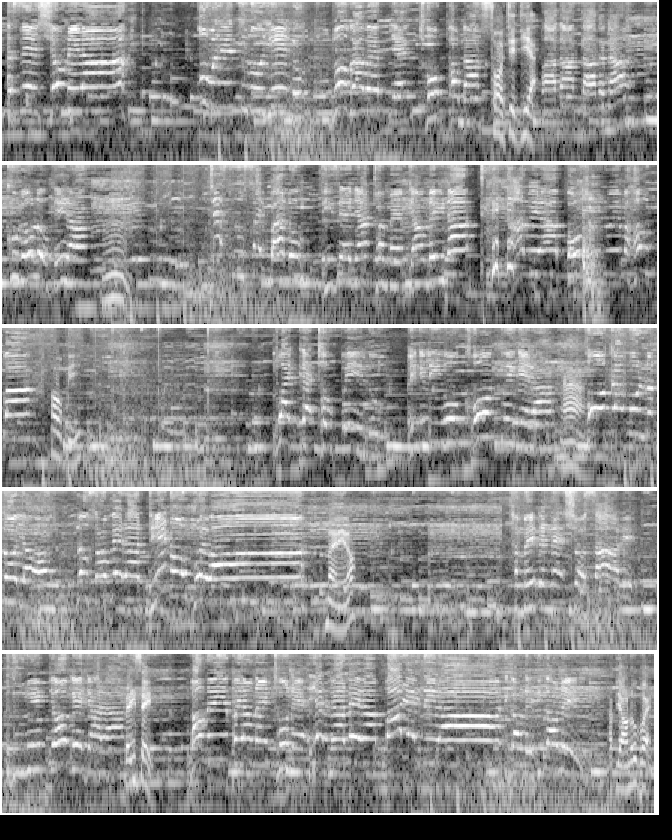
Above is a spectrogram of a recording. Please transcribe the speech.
အစင်ရှုံးနေတာဥပဒေသူတို့ရေးလို့သူတို့ကပဲပြန်ချိုးဖောက်တာစော်ကြည့်ကြည့်ရဘာသာတာသနာခုတော့လုပ်သေးတာ อืมကျက်စုဆိုင်ပါလို့ဒီဇယ်များထွက်မဲ့ပြောင်းလိမ့်တာဒါတွေဟာပုံတွေမဟုတ်ပါဟုတ်ပြီဝိုက်ကထုတ်ပေးလို့ဘင်္ဂလီကိုခိုးသွင်းခဲ့တာဟိုကမို့လွတ်တော်ရအောင်လှုပ်ဆောင်ခဲ့တာဒင်းတော်ဖွဲ့ပါမှန်နေနော်ထမဲတနက်လျှော့စားတဲ့ဘသူတွေပြောခဲ့ကြတာ တိမ့်စိတ် မောင်နေရင်ဖျောင်းတိုင်းထုံးနေအရက်တကာလဲကပါရိုက်သေးတာဒီ ကောင်းလေးဒီကောင်းလေး အပြောင်တို့ဘွဲ့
